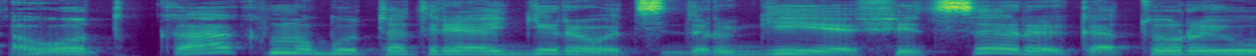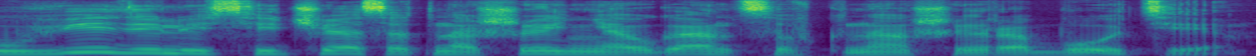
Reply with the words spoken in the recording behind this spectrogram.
А вот как могут отреагировать другие офицеры, которые увидели сейчас отношение афганцев к нашей работе?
